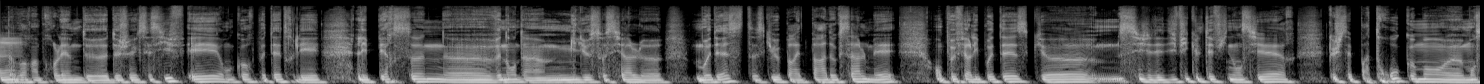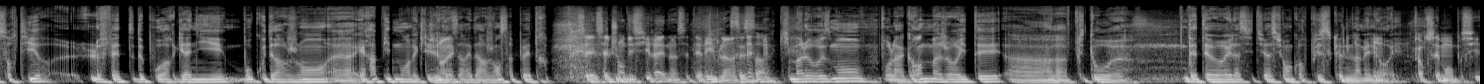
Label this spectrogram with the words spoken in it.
Mhm. d'avoir un problème de, de jeu excessif, et encore peut-être les, les personnes euh, venant d'un milieu social euh, modeste, ce qui peut paraître paradoxal, mais on peut faire l'hypothèse que euh, si j'ai des difficultés financières, que je sais pas trop comment euh, m'en sortir, le fait de pouvoir gagner beaucoup d'argent euh, et rapidement avec les jeux Ouais. et d'argent, ça peut être, C'est le chant des sirènes, hein, c'est terrible. hein. c'est ça, qui malheureusement, pour la grande majorité, va plutôt détériorer la situation encore plus que de l'améliorer. Forcément, parce que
